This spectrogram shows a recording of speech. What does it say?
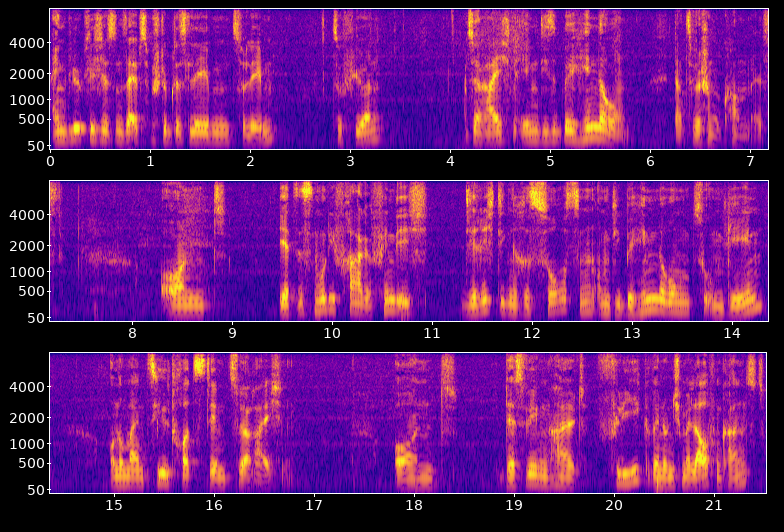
ein glückliches und selbstbestimmtes Leben zu leben, zu führen, zu erreichen, eben diese Behinderung dazwischen gekommen ist. Und jetzt ist nur die Frage, finde ich die richtigen Ressourcen, um die Behinderung zu umgehen und um mein Ziel trotzdem zu erreichen. Und deswegen halt flieg, wenn du nicht mehr laufen kannst.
